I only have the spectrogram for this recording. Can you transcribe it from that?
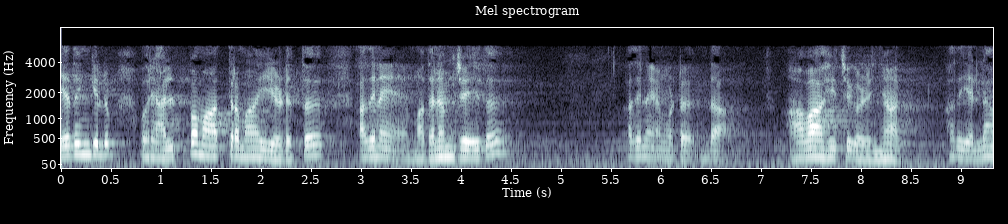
ഏതെങ്കിലും ഒരല്പമാത്രമായി എടുത്ത് അതിനെ മദനം ചെയ്ത് അതിനെ അങ്ങോട്ട് എന്താ ആവാഹിച്ചു കഴിഞ്ഞാൽ അത് എല്ലാ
